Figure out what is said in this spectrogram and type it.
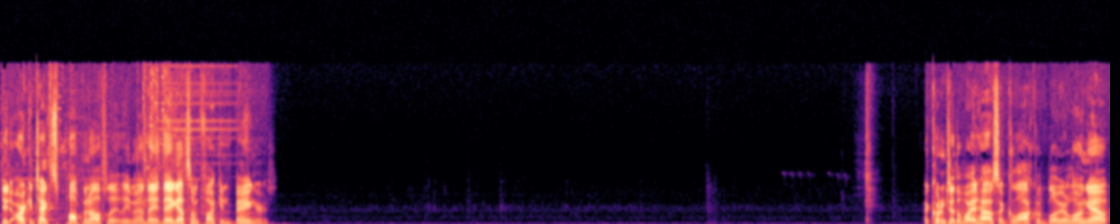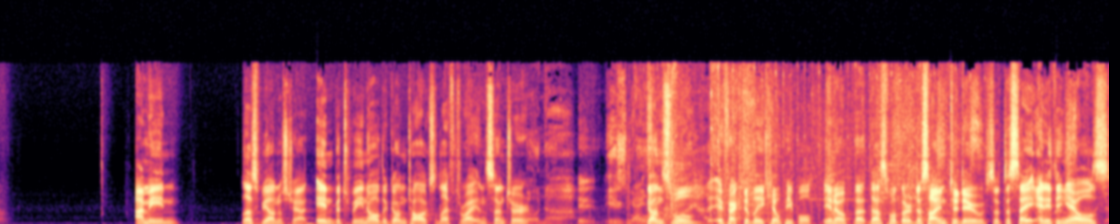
Dude, Architects popping off lately, man. They they got some fucking bangers. According to the White House, a Glock would blow your lung out. I mean, let's be honest, chat. In between all the gun talks, left, right, and center, guns will effectively kill people. You know, that that's what they're designed to do. So to say anything else,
